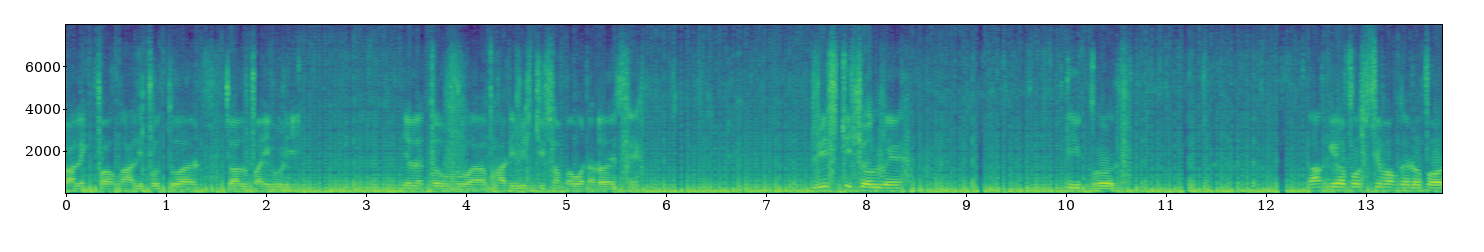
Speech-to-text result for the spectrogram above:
কালিম্পং, আলিপুরদুয়ার, জলপাইগুড়ি জেলাতেও ভারী বৃষ্টির সম্ভাবনা রয়েছে। বৃষ্টি চলবে দিনভর। গাঙ্গেয় পশ্চিমবঙ্গের ওপর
